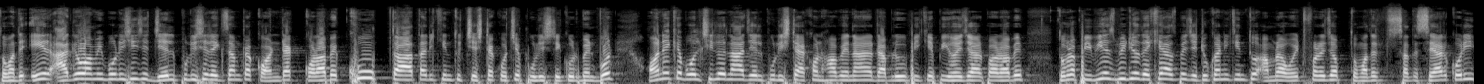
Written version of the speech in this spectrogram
তোমাদের এর আগেও আমি বলেছি যে জেল পুলিশের এক্সামটা কন্ডাক্ট করাবে খুব তাড়াতাড়ি কিন্তু চেষ্টা করছে পুলিশ রিক্রুটমেন্ট বোর্ড অনেকে বলছিল, না, জেল পুলিশটা এখন হবে না ডাব্লিউপি কেপি হয়ে যাওয়ার পর হবে। তোমরা প্রিভিয়াস ভিডিও দেখে আসবে যেটুখানি কিন্তু আমরা ওয়েট ফর এ জব তোমাদের সাথে শেয়ার করি।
